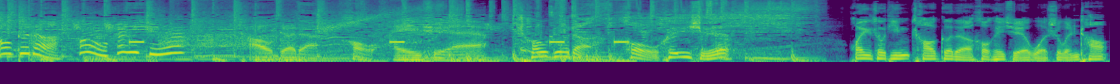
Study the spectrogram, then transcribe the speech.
超哥的厚黑学，超哥的厚黑学，超哥的厚黑学。欢迎收听超哥的厚黑学，我是文超。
